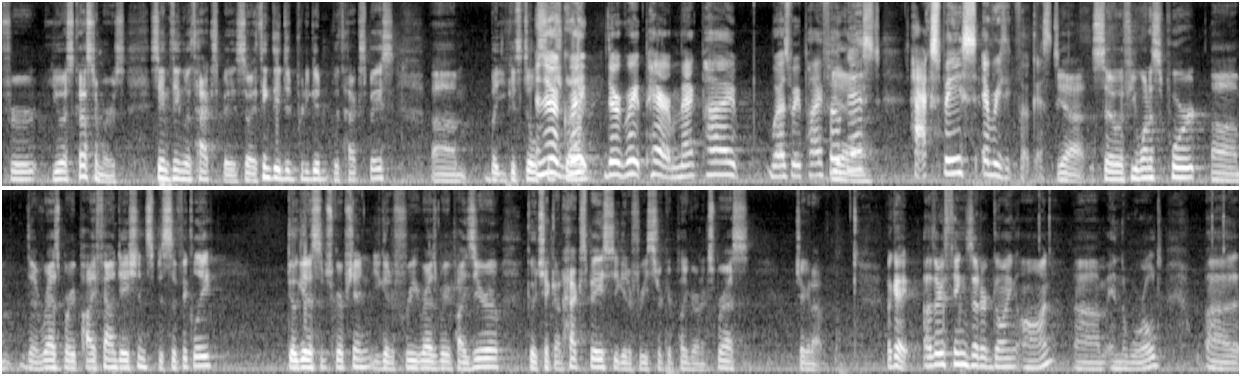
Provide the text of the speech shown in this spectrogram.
for US customers. Same thing with Hackspace. So I think they did pretty good with Hackspace, um, but you could still And they're a subscribe. great they're a great pair. MagPi, Raspberry Pi focused, Hackspace, everything focused. Yeah. So if you want to support um, the Raspberry Pi Foundation specifically, go get a subscription. You get a free Raspberry Pi Zero. Go check out Hackspace. You get a free Circuit Playground Express. Check it out. Okay. Other things that are going on um, in the world. Uh,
